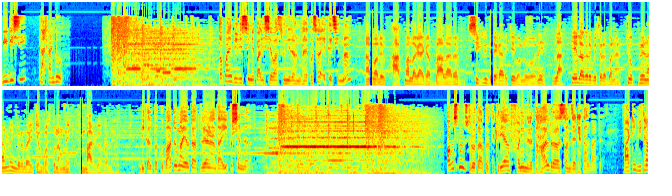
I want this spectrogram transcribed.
बीबीसी काठमाडौँ। तपाई बीबीसी नेपाली सेवा सुनिरहनु भएको छ। एकैछिनमा आमाले हातमा लगाएका बाला र सिक्री देखाएर के भन्नु हो भने ला यही लगेर बेचेर बना। त्यो प्रेरणा नै मेरो लागि क्याम्पस बनाउने मार्ग बन्यो विकल्पको बाटोमा एउटा प्रेरणादायी प्रसंग अब सुनौ श्रोता प्रतिक्रिया फणिन्द्र दाहाल र सञ्जय ढकालबाट। पार्टीभित्र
